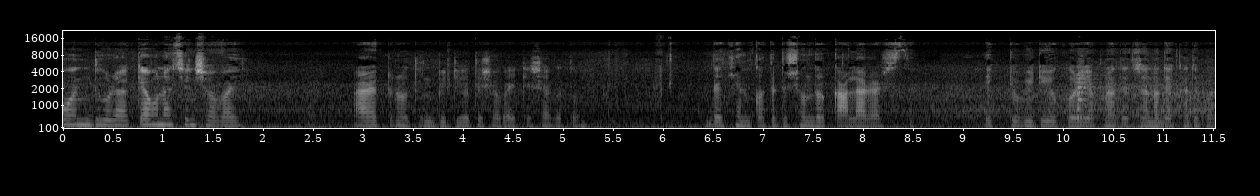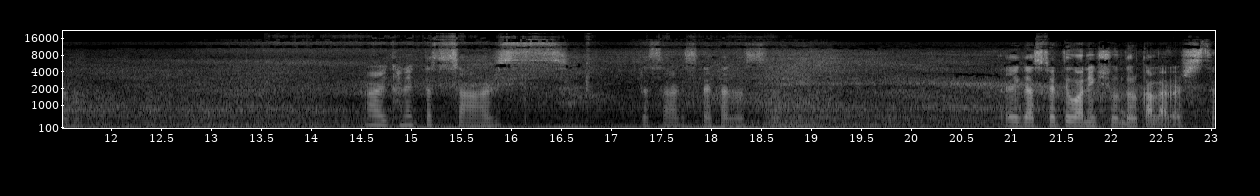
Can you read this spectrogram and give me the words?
বন্ধুরা, কেমন আছেন সবাই? আর একটা নতুন ভিডিওতে সবাইকে স্বাগতম। দেখেন কতটা সুন্দর কালার আসছে। একটু ভিডিও করি, আপনাদের জন্য দেখাতে পারব। আর এখানে একটা চার্চ একটা চার্চ দেখা যাচ্ছে। এই গাছটাতে অনেক সুন্দর কালার আসছে।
